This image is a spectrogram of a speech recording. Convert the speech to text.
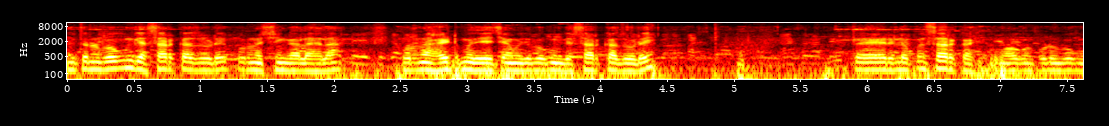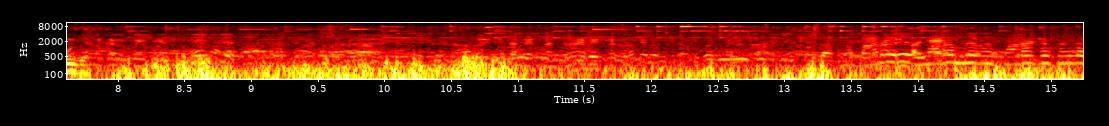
मित्रांनो बघून घ्या सारखा जोड आहे पूर्ण शिंगाला ह्याला. पूर्ण हाईटमध्ये याच्यामध्ये बघून घ्या सारखा जोड आहे. तयारीला पण सारखा आहे. मागून पुढून बघून घ्या सांगा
